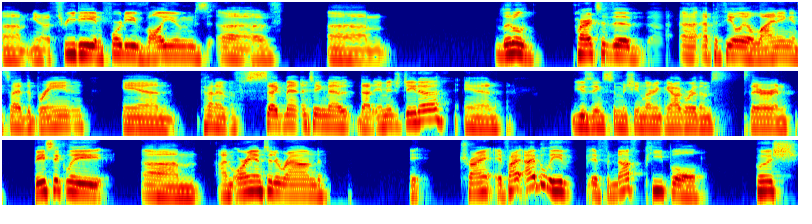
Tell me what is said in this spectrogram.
um, you know 3d and 4d volumes of um, little parts of the uh, epithelial lining inside the brain and kind of segmenting that that image data and using some machine learning algorithms there. And basically, um, I'm oriented around trying. If I, I believe if enough people push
